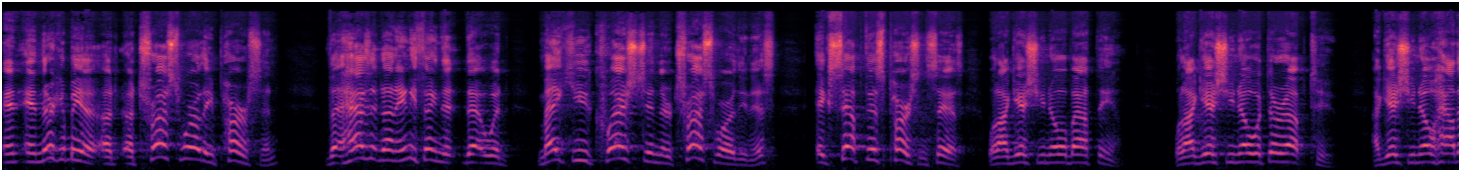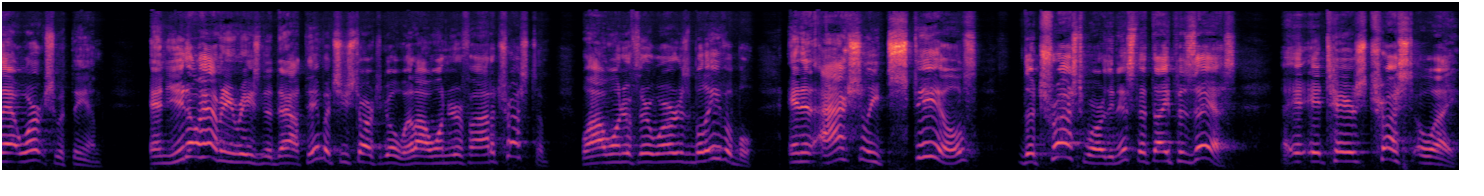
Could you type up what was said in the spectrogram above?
And, and there could be a, a, a trustworthy person that hasn't done anything that, that would make you question their trustworthiness, except this person says, Well, I guess you know about them. Well, I guess you know what they're up to. I guess you know how that works with them. And you don't have any reason to doubt them, but you start to go, Well, I wonder if I ought to trust them. Well, I wonder if their word is believable. And it actually steals the trustworthiness that they possess, it, it tears trust away.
